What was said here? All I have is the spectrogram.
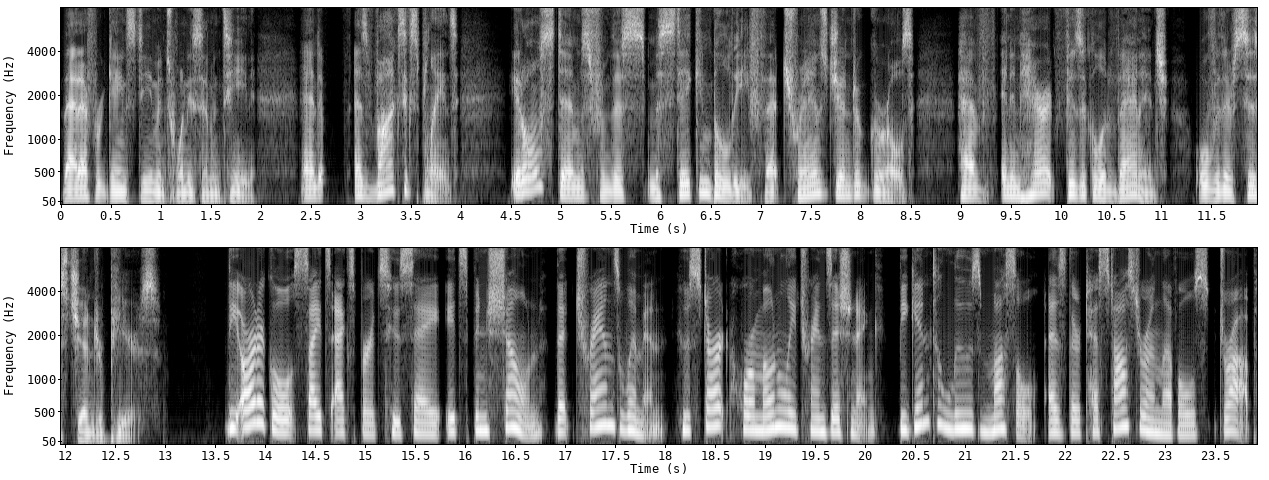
That effort gained steam in 2017. And as Vox explains, it all stems from this mistaken belief that transgender girls have an inherent physical advantage over their cisgender peers. The article cites experts who say it's been shown that trans women who start hormonally transitioning begin to lose muscle as their testosterone levels drop.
